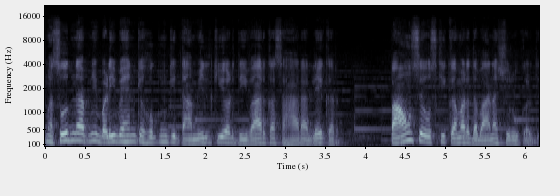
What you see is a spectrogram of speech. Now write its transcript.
مسعود نے اپنی بڑی بہن کے حکم کی تعمیل کی اور دیوار کا سہارا لے کر پاؤں سے اس کی کمر دبانا شروع کر دی۔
